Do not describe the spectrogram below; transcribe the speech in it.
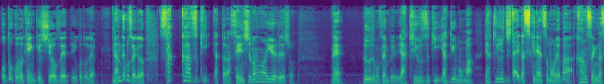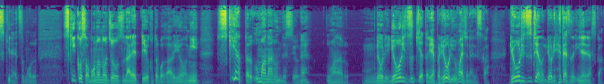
男の研究しようぜっていうことで、何でもそうやけど、サッカー好きやったら選手の名前言えるでしょ。ね。ルールも全部言える。野球好き。野球もまあ、野球自体が好きなやつもおれば、観戦が好きなやつもおる。好きこそ物の上手なれっていう言葉があるように、好きやったら馬なるんですよね。馬なる。うん、料理、料理好きやったらやっぱり料理うまいじゃないですか。料理好きやのに料理下手やついないじゃないですか。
